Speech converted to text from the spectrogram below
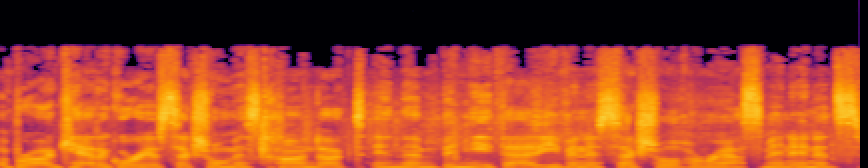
a broad category of sexual misconduct, and then beneath that, even is sexual harassment. And it's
